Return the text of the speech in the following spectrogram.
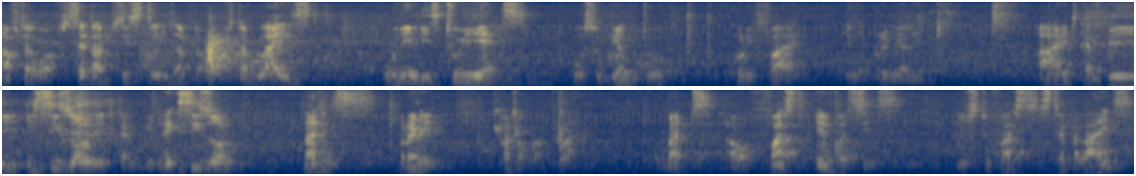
after we've set up systems, after we've stabilized, within these two years, we should be able to qualify in the Premier League. Uh, it can be this season, it can be next season. That is really part of our plan. But our first emphasis is to first stabilize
